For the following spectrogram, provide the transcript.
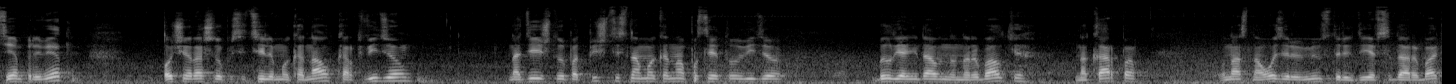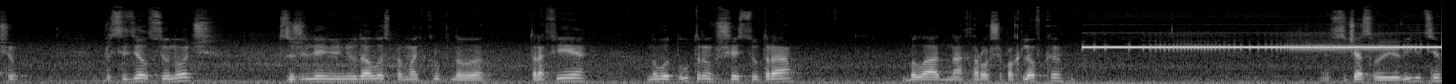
Всем привет! Очень рад, что вы посетили мой канал Карп Видео. Надеюсь, что вы подпишетесь на мой канал после этого видео. Был я недавно на рыбалке, на карпа. У нас на озере в Мюнстере, где я всегда рыбачу. Просидел всю ночь. К сожалению, не удалось поймать крупного трофея. Но вот утром в 6 утра была одна хорошая поклевка. Сейчас вы ее видите.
